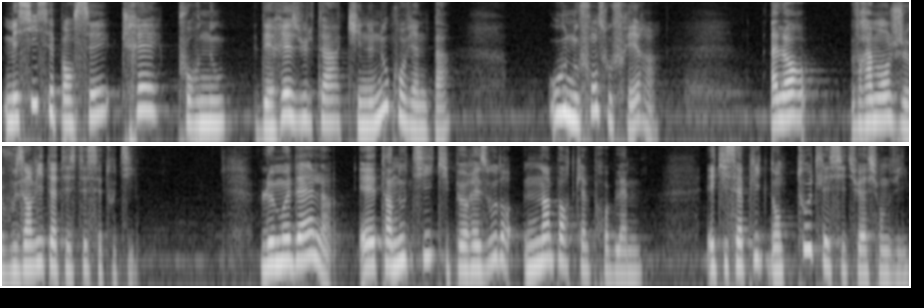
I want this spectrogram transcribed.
Mais si ces pensées créent pour nous des résultats qui ne nous conviennent pas ou nous font souffrir, alors vraiment je vous invite à tester cet outil. Le modèle est un outil qui peut résoudre n'importe quel problème et qui s'applique dans toutes les situations de vie.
